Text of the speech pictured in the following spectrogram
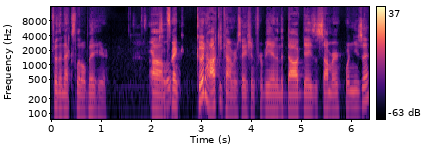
for the next little bit here. Um, Frank, good hockey conversation for being in the dog days of summer, wouldn't you say?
